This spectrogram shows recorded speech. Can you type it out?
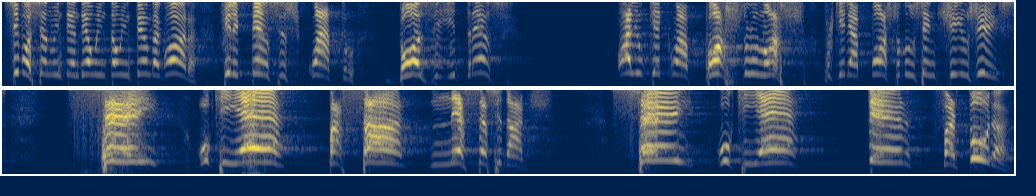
Se você não entendeu, então entenda agora. Filipenses 4, 12 e 13. Olha o que, que o apóstolo nosso, porque ele é apóstolo dos gentios, diz: sei o que é passar necessidade, sei o que é ter fartura,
